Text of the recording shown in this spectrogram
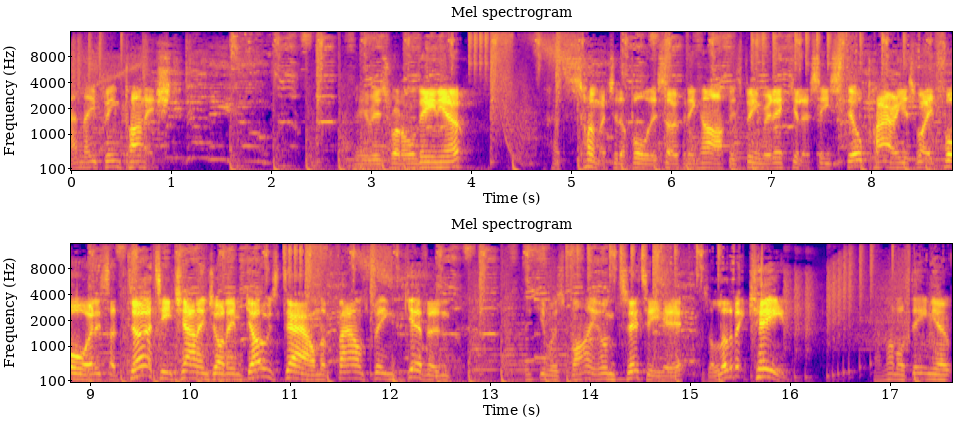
and they've been punished. Here is Ronaldinho. Had so much of the ball this opening half. It's been ridiculous. He's still powering his way forward. It's a dirty challenge on him. Goes down. The foul's being given. I think it was by Umtiti here. He's a little bit keen. And Ronaldinho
